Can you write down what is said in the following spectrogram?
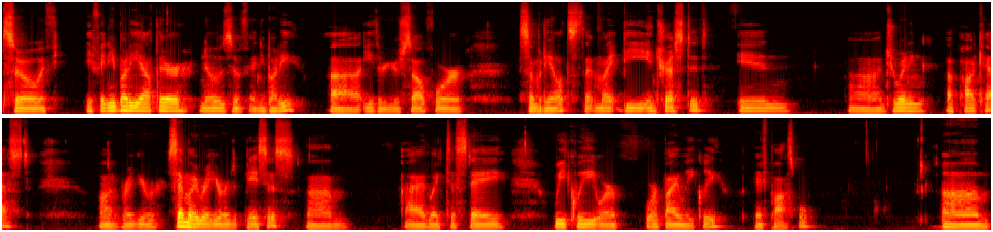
so if if anybody out there knows of anybody, uh, either yourself or somebody else that might be interested in uh, joining a podcast on regular, semi-regular basis, um, I'd like to stay weekly or or bi-weekly. if possible. Um,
